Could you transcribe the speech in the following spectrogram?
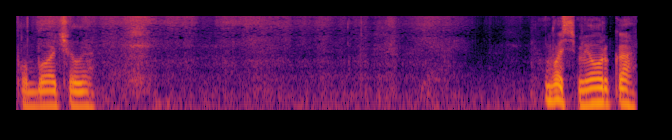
Побачили. Восьмерка.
